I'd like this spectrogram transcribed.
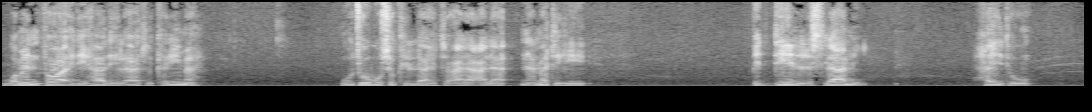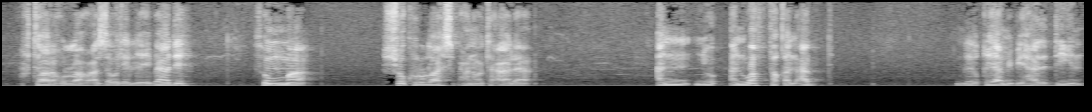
ومن فوائد هذه الآية الكريمة وجوب شكر الله تعالى على نعمته بالدين الإسلامي حيث اختاره الله عز وجل لعباده ثم شكر الله سبحانه وتعالى أن أن وفق العبد للقيام بهذا الدين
